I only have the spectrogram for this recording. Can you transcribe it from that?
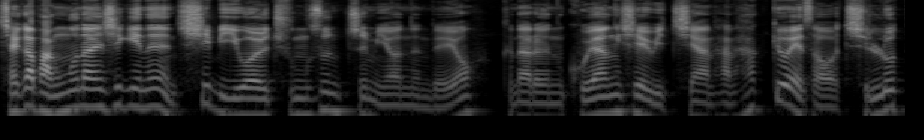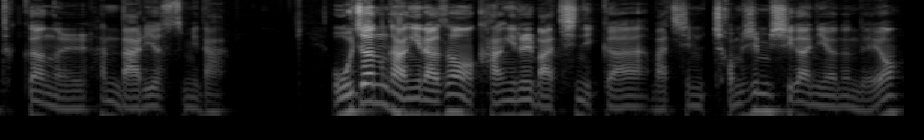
제가 방문한 시기는 12월 중순쯤이었는데요. 그날은 고양시에 위치한 한 학교에서 진로 특강을 한 날이었습니다. 오전 강의라서 강의를 마치니까 마침 점심시간이었는데요.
